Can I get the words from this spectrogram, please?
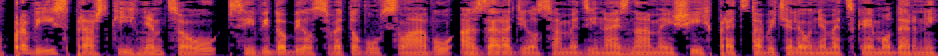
prvý z pražských Nemcov si vydobil svetovú slávu a zaradil sa medzi najznámejších predstaviteľov nemeckej moderny.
